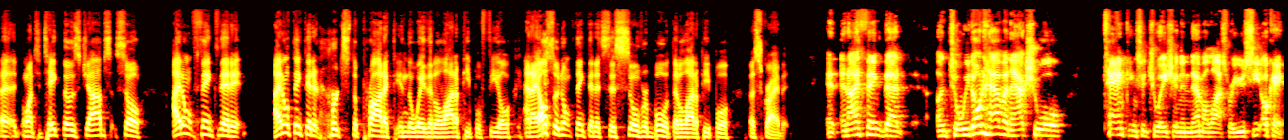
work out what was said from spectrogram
uh, want to take those jobs. So I don't think that it I don't think that it hurts the product in the way that a lot of people feel, and I also don't think that it's this silver bullet that a lot of people ascribe it. And, and I think that until we don't have an actual tanking situation in MLS where you see, okay,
